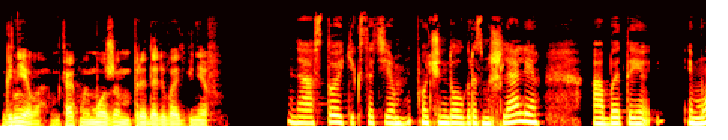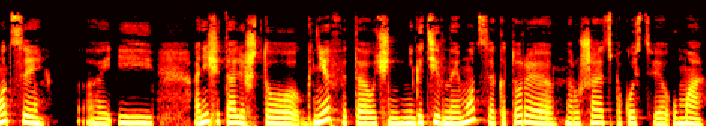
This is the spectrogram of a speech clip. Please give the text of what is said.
гнева? Как мы можем преодолевать гнев? Да, стойки, кстати, очень долго размышляли об этой эмоции, э, и они считали, что гнев – это очень негативная эмоция, которая нарушает спокойствие ума.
